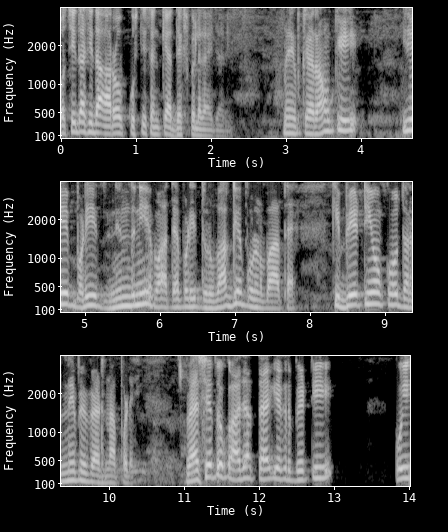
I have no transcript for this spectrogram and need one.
और सीधा सीधा आरोप कुश्ती संघ के अध्यक्ष पर लगाई जा रही है। मैं कह रहा हूँ कि ये बड़ी निंदनीय बात है बड़ी दुर्भाग्यपूर्ण बात है। कि बेटियों को धरने पे बैठना पड़े। वैसे तो कहा जाता है कि अगर बेटी कोई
